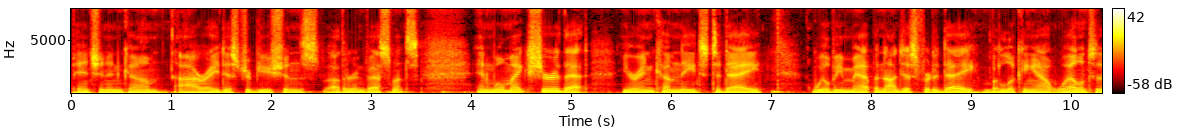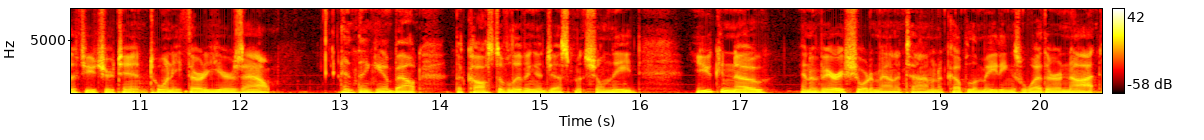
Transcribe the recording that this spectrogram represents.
pension income, IRA distributions, other investments. And we'll make sure that your income needs today will be met, but not just for today, but looking out well into the future 10, 20, 30 years out and thinking about the cost of living adjustments you'll need. You can know in a very short amount of time in a couple of meetings whether or not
